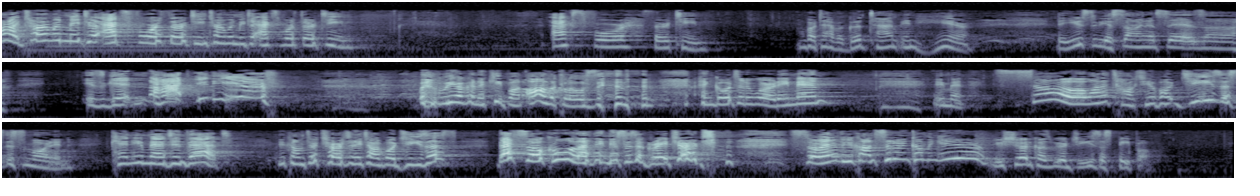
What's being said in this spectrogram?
All right, turn with me to Acts 4:13. Turn with me to Acts 4:13. Acts 4:13. I'm about to have a good time in here. There used to be a sign that says, uh, "It's getting hot in here." we are going to keep on all the clothes and, and go to the Word. Amen. Amen. So I want to talk to you about Jesus this morning. Can you imagine that? You come to a church and they talk about Jesus. That's so cool. I think this is a great church. so, any of you considering coming here, you should because we are Jesus people.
